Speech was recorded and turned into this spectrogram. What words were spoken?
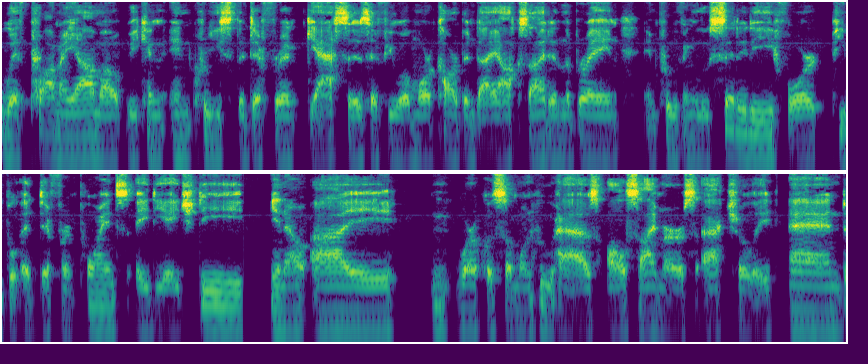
with pranayama, we can increase the different gases, if you will, more carbon dioxide in the brain, improving lucidity for people at different points, ADHD. You know, I work with someone who has Alzheimer's actually, and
